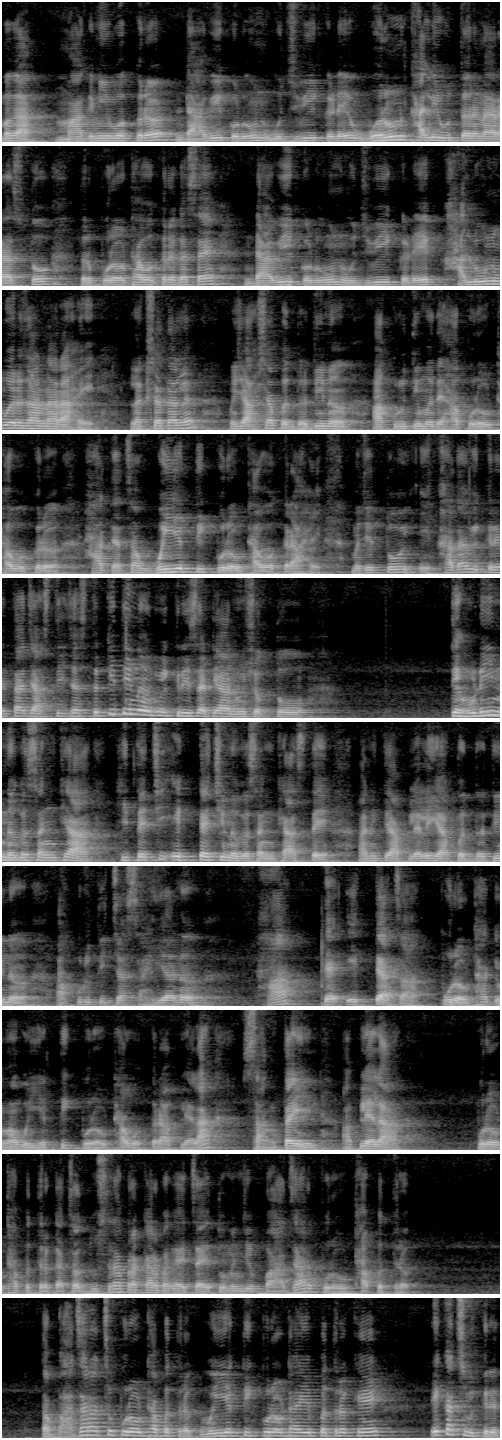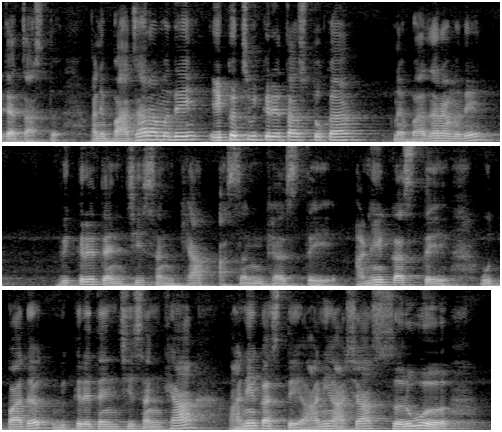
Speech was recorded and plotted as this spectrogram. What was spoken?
बघा मागणी वक्र डावीकडून उजवीकडे वरून खाली उतरणारा असतो. तर पुरवठा वक्र कसा आहे? डावीकडून उजवीकडे खालून वर जाणार आहे. लक्षात आलं? म्हणजे अशा पद्धतीनं आकृतीमध्ये हा पुरवठा वक्र हा त्याचा वैयक्तिक पुरवठा वक्र आहे. म्हणजे तो एखादा विक्रेता जास्तीत जास्त किती नग विक्रीसाठी आणू शकतो? तेवढी नगसंख्या ही त्याची एकट्याची नगसंख्या असते. आणि ते आपल्याला या पद्धतीनं आकृतीच्या साह्यानं हा त्या एकट्याचा पुरवठा किंवा वैयक्तिक पुरवठा वक्र आपल्याला सांगता येईल. आपल्याला पुरवठा पत्रकाचा दुसरा प्रकार बघायचा आहे तो म्हणजे बाजार पुरवठा पत्रक. तर बाजाराचं पुरवठा पत्रक वैयक्तिक पुरवठा हे पत्रक हे एकाच विक्रेत्याचं असतं. आणि बाजारामध्ये एकच विक्रेता असतो का? नाही बाजारामध्ये विक्रेत्यांची संख्या असंख्य असते. अनेक असते. उत्पादक विक्रेत्यांची संख्या अनेक असते आणि अशा सर्व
